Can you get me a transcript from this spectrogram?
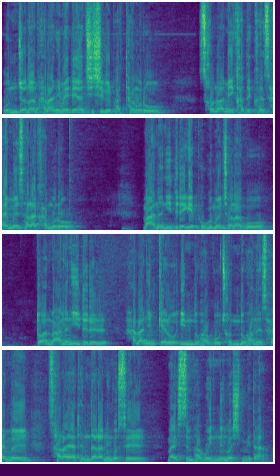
온전한 하나님에 대한 지식을 바탕으로 선함이 가득한 삶을 살아감으로 많은 이들에게 복음을 전하고 또한 많은 이들을 하나님께로 인도하고 전도하는 삶을 살아야 된다라는 것을 말씀하고 있는 것입니다.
